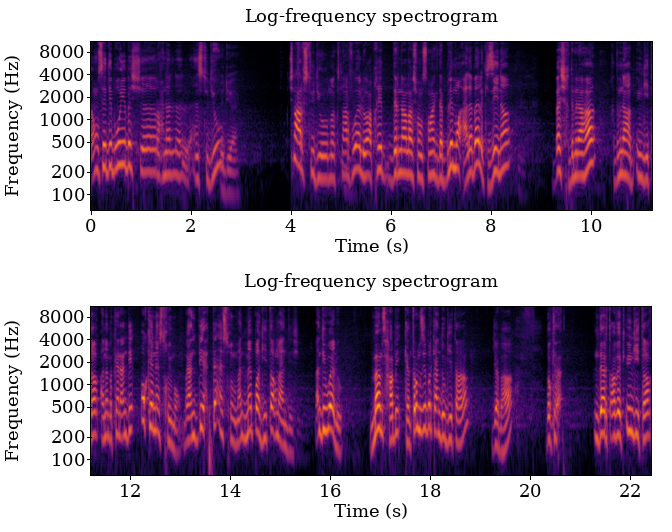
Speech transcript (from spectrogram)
on s'est débrouillés باش آه، رحنا ل un studio كنت نعرف ستوديو ما كنت نعرف والو. après درنا la chanson هكذا بلي مو على بالك زينة. باش خدمناها خدمناها bon guitare أنا ما كان عندي aucun instrument ما عندي حتى instrument ما عندي même pas guitare ما عنديش. ما عندي والو. même صحابي كان ترمزي برك عنده جيتاره جابها. donc ندارت avec une guitare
